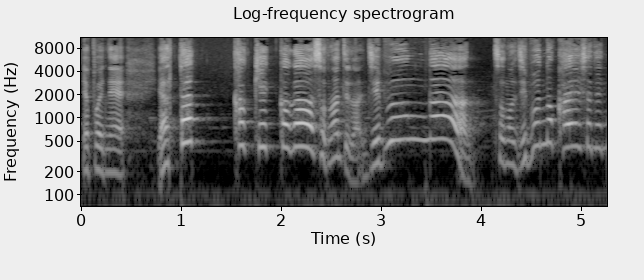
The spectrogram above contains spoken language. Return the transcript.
やっぱりねやったか結果がそのなんていうの自分がその自分の会社でね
